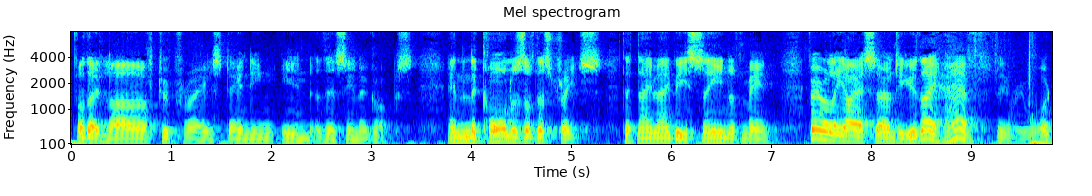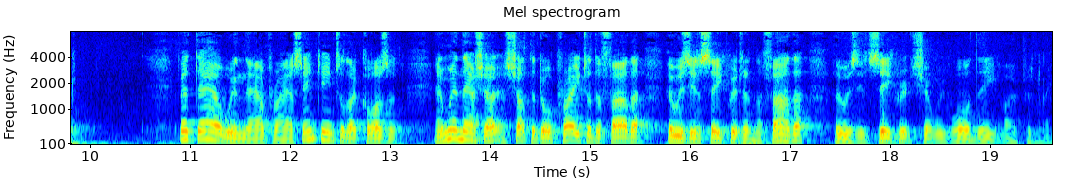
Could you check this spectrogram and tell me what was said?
for they love to pray standing in the synagogues and in the corners of the streets, that they may be seen of men. Verily I say unto you, they have their reward. But thou, when thou prayest, enter into thy closet, and when thou shalt shut the door, pray to the Father who is in secret, and the Father who is in secret shall reward thee openly.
